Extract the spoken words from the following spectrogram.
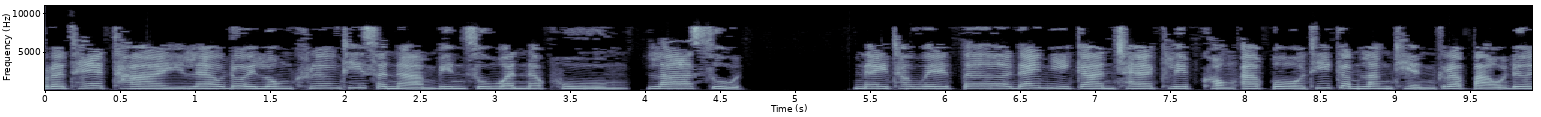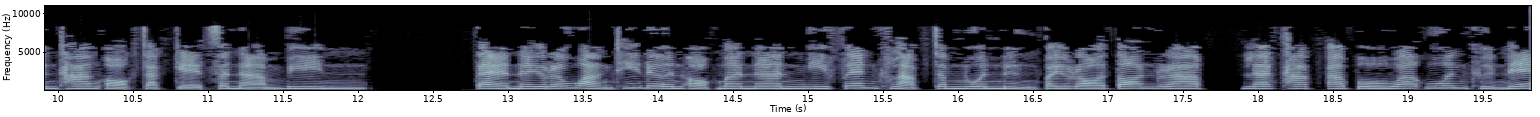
ประเทศไทยแล้วโดยลงเครื่องที่สนามบินสุวรรณภูมิ ล่าสุด ในทเวเตอร์ได้มีการแชร์คลิปของอาโปที่กำลังเข็นกระเป๋าเดินทางออกจากเกตสนามบินแต่ในระหว่างที่เดินออกมานั้นมีเฟ้นคลับจำนวนหนึ่งไปรอต้อนรับ และทักอาโปว่าอ้วนขืนเน่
